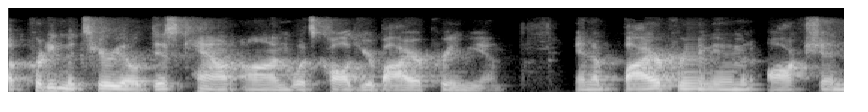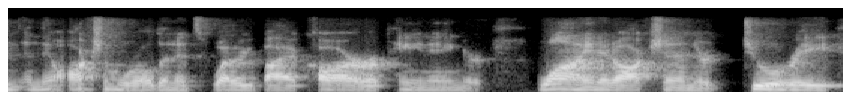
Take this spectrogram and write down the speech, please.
a pretty material discount on what's called your buyer premium. And a buyer premium in auction, in the auction world, and it's whether you buy a car or a painting or wine at auction or jewelry,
